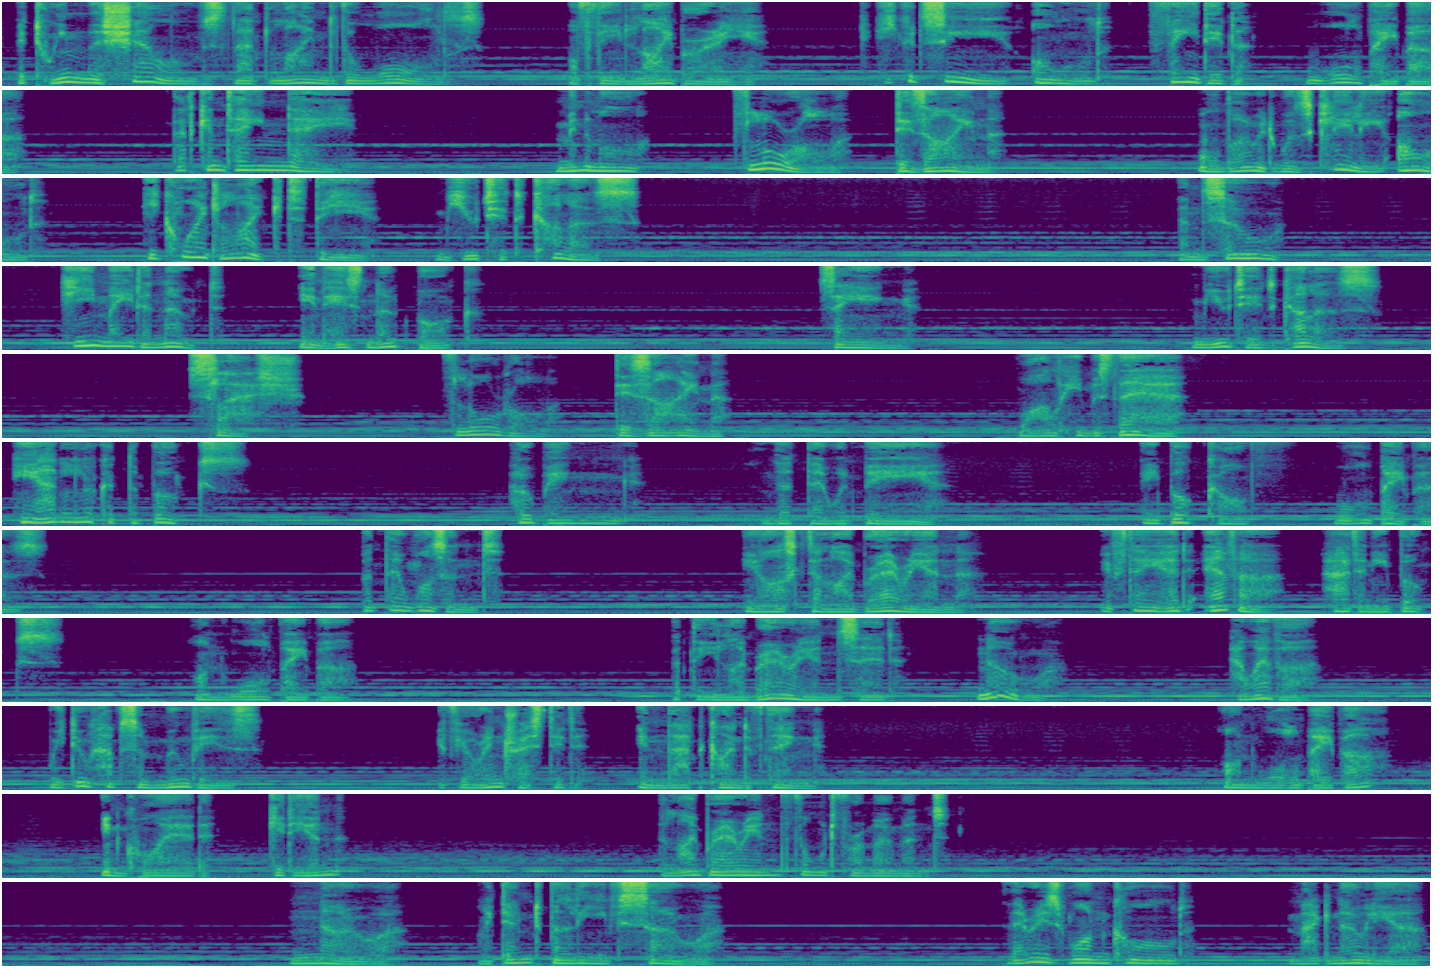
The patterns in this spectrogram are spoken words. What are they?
Between the shelves that lined the walls of the library, he could see old, faded wallpaper that contained a minimal floral design. Although it was clearly old, he quite liked the muted colours. And so he made a note in his notebook saying, muted colours slash floral design. While he was there, he had a look at the books, hoping that there would be a book of wallpapers. But there wasn't. He asked a librarian if they had ever had any books on wallpaper. But the librarian said no. However, we do have some movies if you're interested in that kind of thing. On wallpaper? inquired Gideon. The librarian thought for a moment. No, I don't believe so. There is one called Magnolia.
